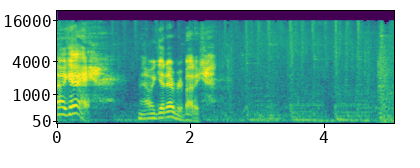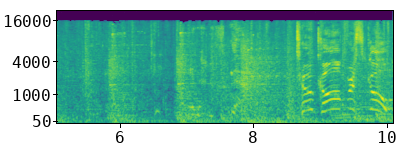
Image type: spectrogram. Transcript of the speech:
Okay. Now we get everybody. Too cool for school.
